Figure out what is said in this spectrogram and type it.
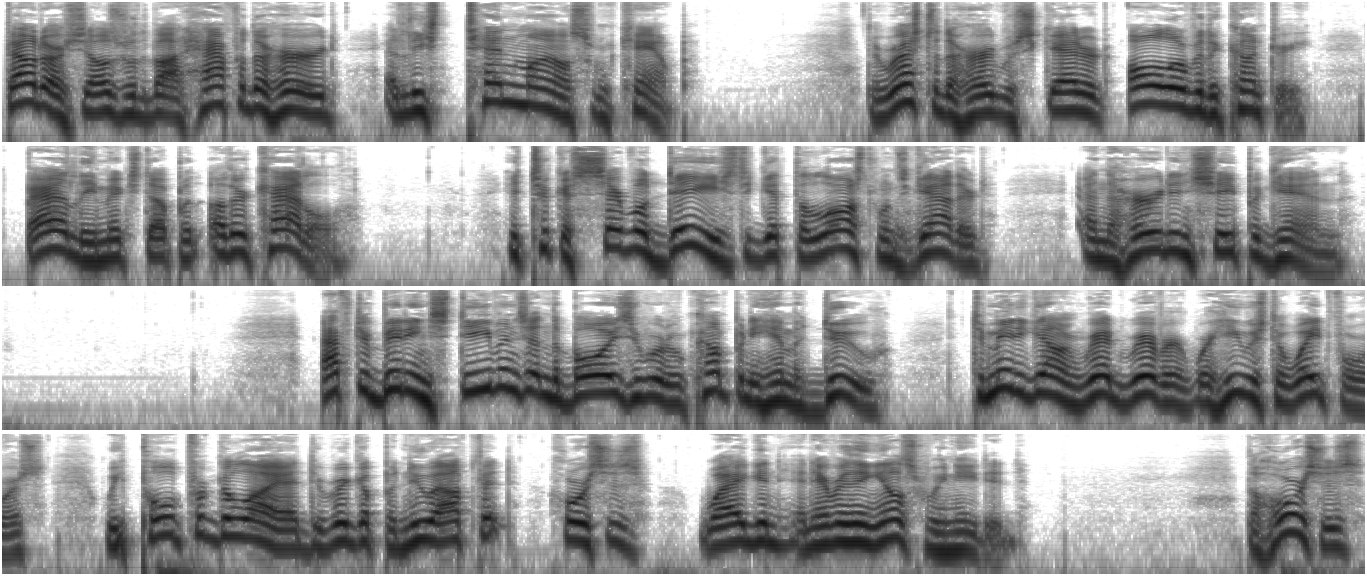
found ourselves with about half of the herd at least ten miles from camp. The rest of the herd was scattered all over the country, badly mixed up with other cattle. It took us several days to get the lost ones gathered and the herd in shape again. After bidding Stevens and the boys who were to accompany him adieu, to meet again on Red River where he was to wait for us, we pulled for Goliad to rig up a new outfit, horses, wagon, and everything else we needed. The horses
